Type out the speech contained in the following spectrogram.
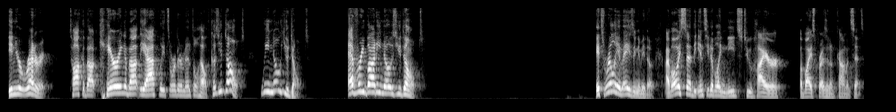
in your rhetoric talk about caring about the athletes or their mental health because you don't. We know you don't. Everybody knows you don't. It's really amazing to me, though. I've always said the NCAA needs to hire a vice president of common sense.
